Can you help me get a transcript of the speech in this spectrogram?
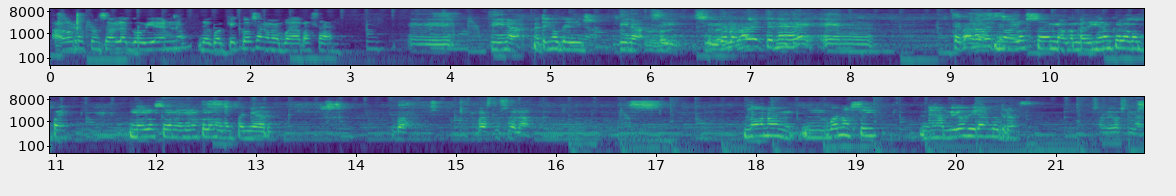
Hago responsable al gobierno de cualquier cosa que me pueda pasar. Eh, Dina, Me tengo que ir. Dina, sí, sí. ¿Te van a detener? En... Te van a No lo sé, me, me dijeron que lo acompañ... No lo sé, me dijeron que los acompañaron. Va, vas tú sola. No, no, mm, bueno, sí. Mis amigos irán detrás. Los amigos irán.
